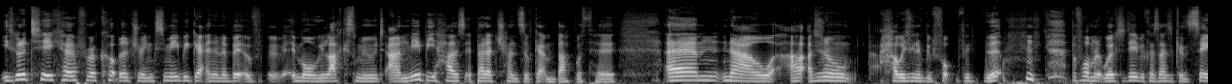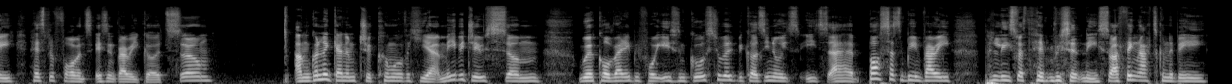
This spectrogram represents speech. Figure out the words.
He's going to take her for a couple of drinks, maybe getting in a bit of a more relaxed mood, and maybe has a better chance of getting back with her. Um, now, I, I don't know how he's going to be performing at work today because, as you can see, his performance isn't very good. So. I'm gonna get him to come over here and maybe do some work already before he even goes to it because you know his his uh, boss hasn't been very pleased with him recently, so I think that's gonna be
